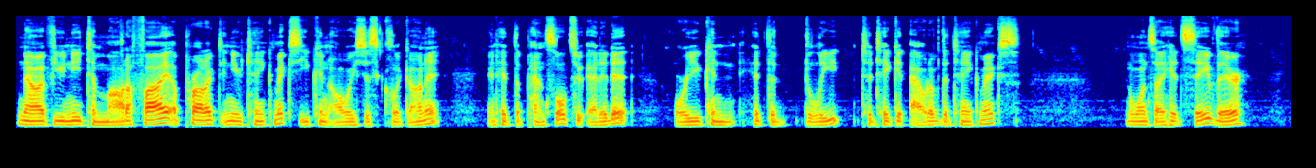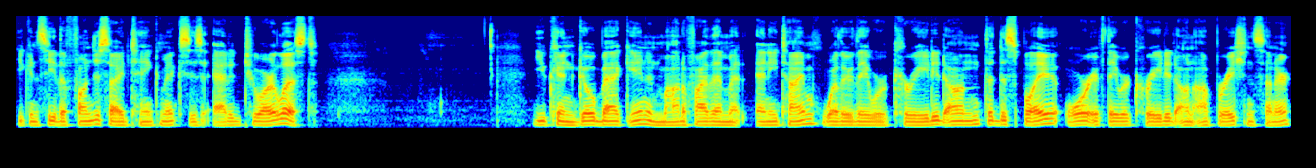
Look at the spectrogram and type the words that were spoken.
Now if you need to modify a product in your tank mix, you can always just click on it and hit the pencil to edit it, or you can hit the delete to take it out of the tank mix. And once I hit save there, you can see the fungicide tank mix is added to our list. You can go back in and modify them at any time, whether they were created on the display or if they were created on Operations Center.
